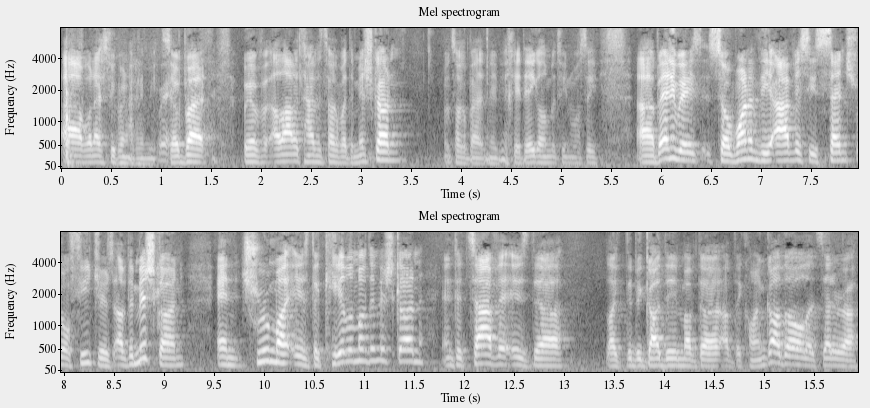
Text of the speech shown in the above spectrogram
Uh, well, next week we're not going to meet. Right. So, but we have a lot of time to talk about the Mishkan. We'll talk about maybe Chet in between. We'll see. Uh, but anyways, so one of the obviously central features of the Mishkan, and Truma is the Kalim of the Mishkan, and Tetzaveh is the like the begadim of the of the Kohen Gadol, etc.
